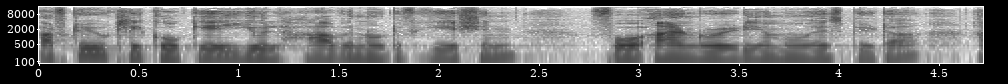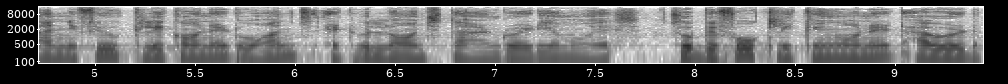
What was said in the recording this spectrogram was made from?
After you click ok you'll have a notification for androidium os beta. And if you click on it once it will launch the androidium os so before clicking on it i would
